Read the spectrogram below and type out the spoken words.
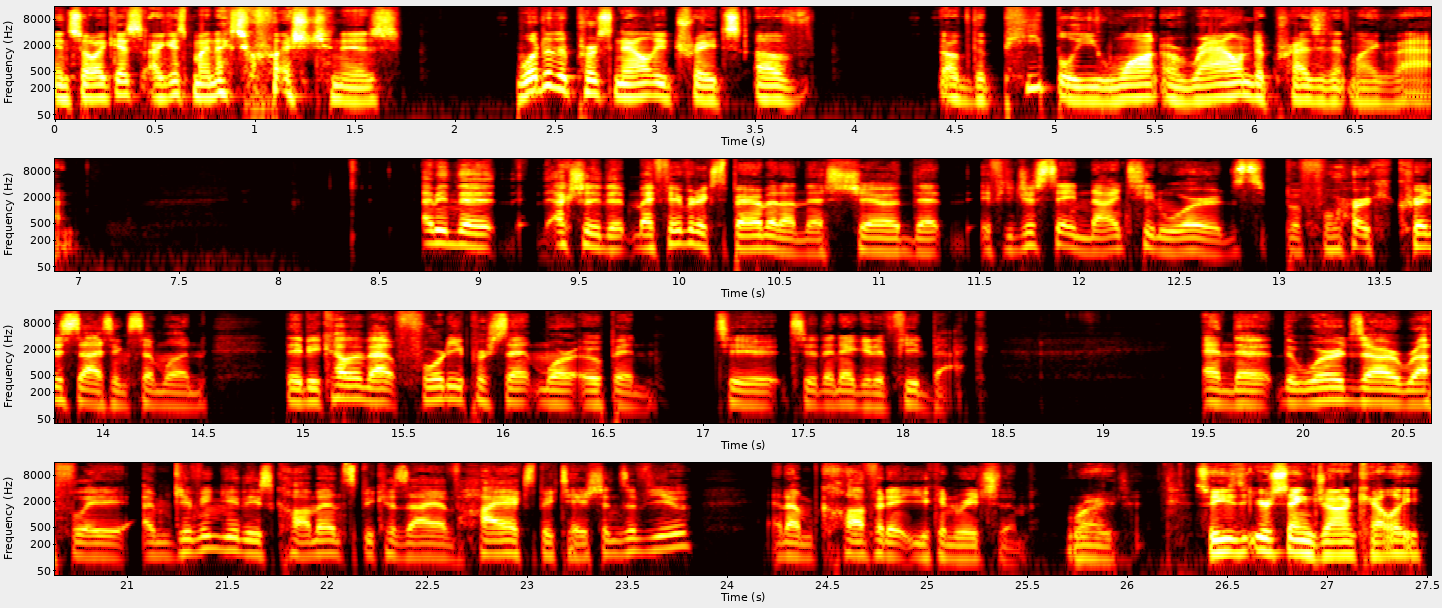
And so, I guess I guess my next question is, what are the personality traits of of the people you want around a president like that? I mean, the actually, the, my favorite experiment on this showed that if you just say 19 words before criticizing someone, they become about 40% more open to to the negative feedback. And the the words are roughly, "I'm giving you these comments because I have high expectations of you, and I'm confident you can reach them." Right. So you- you're saying John Kelly,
